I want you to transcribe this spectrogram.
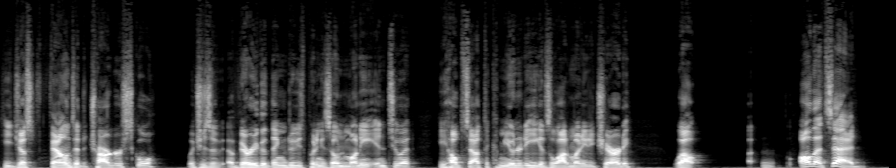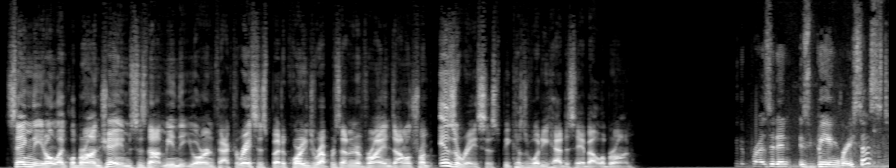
He just founded a charter school, which is a, a very good thing to do. He's putting his own money into it. He helps out the community. He gives a lot of money to charity. Well, uh, all that said, saying that you don't like LeBron James does not mean that you are in fact a racist. But according to Representative Ryan, Donald Trump is a racist because of what he had to say about LeBron. The president is being racist?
